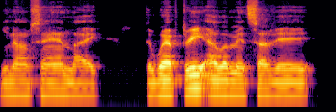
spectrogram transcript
You know what I'm saying? Like the Web three elements of it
